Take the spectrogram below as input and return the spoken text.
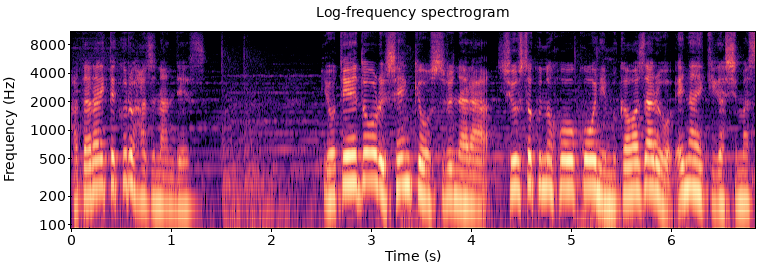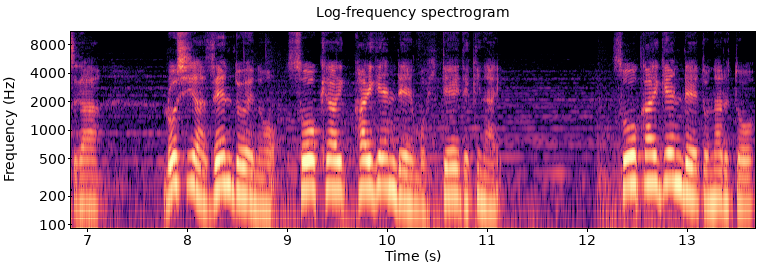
働いてくるはずなんです。予定通り選挙をするなら収束の方向に向かわざるを得ない気がしますが、ロシア全土への総戒厳令も否定できない。総戒厳令となると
